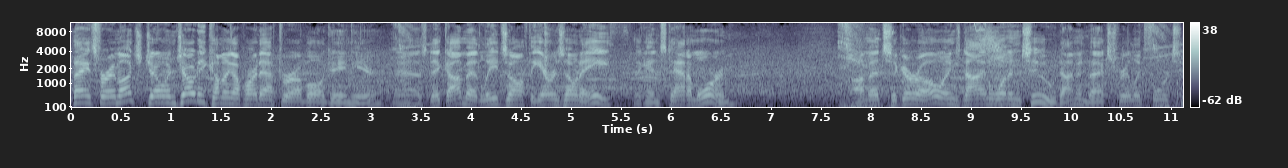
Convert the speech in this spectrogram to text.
Thanks very much, Joe and Jody coming up right after our ball game here as Nick Ahmed leads off the Arizona eighth against Adam Warren. Ahmed Segura Owings 9-1 and 2. Diamondbacks trail at 4-2.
